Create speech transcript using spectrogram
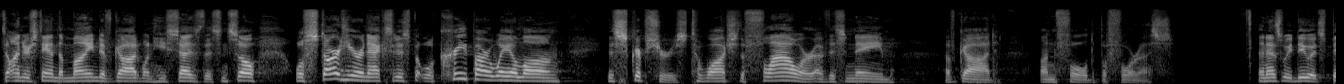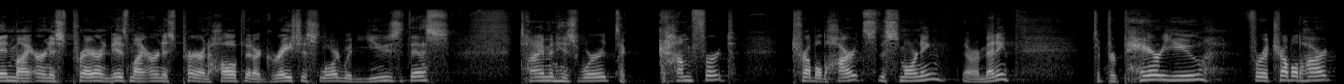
to understand the mind of God when he says this. And so we'll start here in Exodus, but we'll creep our way along the scriptures to watch the flower of this name of God unfold before us. And as we do, it's been my earnest prayer, and it is my earnest prayer and hope that our gracious Lord would use this time in His Word to comfort troubled hearts this morning. There are many. To prepare you for a troubled heart,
